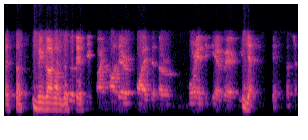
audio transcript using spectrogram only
It's just, these are like the define other files that are more entity aware. Yes, yes, that's right.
